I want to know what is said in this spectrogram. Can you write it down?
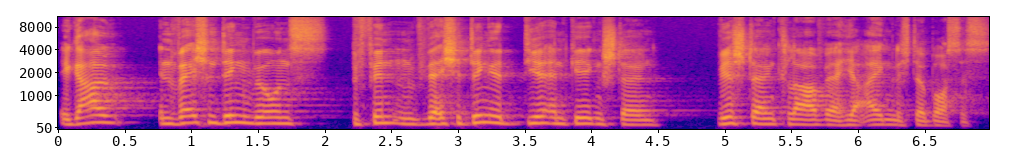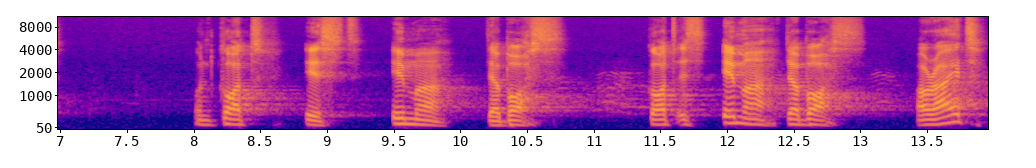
Egal in welchen Dingen wir uns befinden, welche Dinge dir entgegenstellen, wir stellen klar, wer hier eigentlich der Boss ist. Und Gott ist immer der Boss. Gott ist immer der Boss. Alright?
